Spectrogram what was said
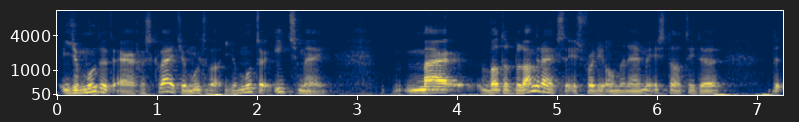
Je moet het ergens kwijt, je moet, je moet er iets mee. Maar wat het belangrijkste is voor die ondernemer, is dat hij de, de,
